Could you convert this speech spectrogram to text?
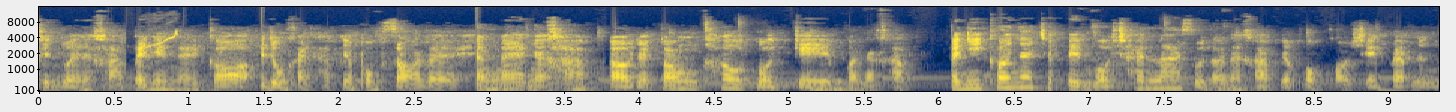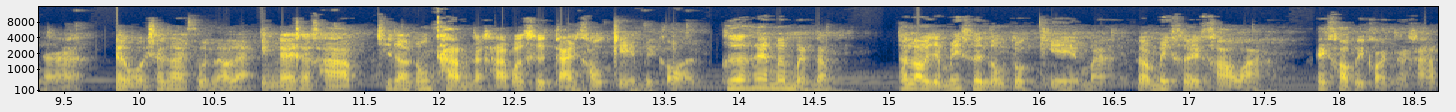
ขึ้นด้วยนะครับเป็นยังไงก็ไปดูกันครับเดี๋ยวผมสอนเลยอย่างแรกนะครับ เราจะต้องเข้าตัวเกมก่อนนะครับ อันนี้ก็น่าจะเป็นเวอร์ชันล่าสุดแล้วนะครับ เดี๋ยวผมขอเช็คแป๊บหนึ่งนะเป็นเวอร์ชันล่าสุดแล้วแหละสิ่งแรกนะครับ ที่เราต้องทำนะครับ ก็คือการเข้าเกมไปก่อน เพื่อให้มันเหมือนแบบถ้าเรายังไม่เคยลงตัวเกมอะเราไม่เคยเข้าอะให้เข้าไปก่อนนะครับ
